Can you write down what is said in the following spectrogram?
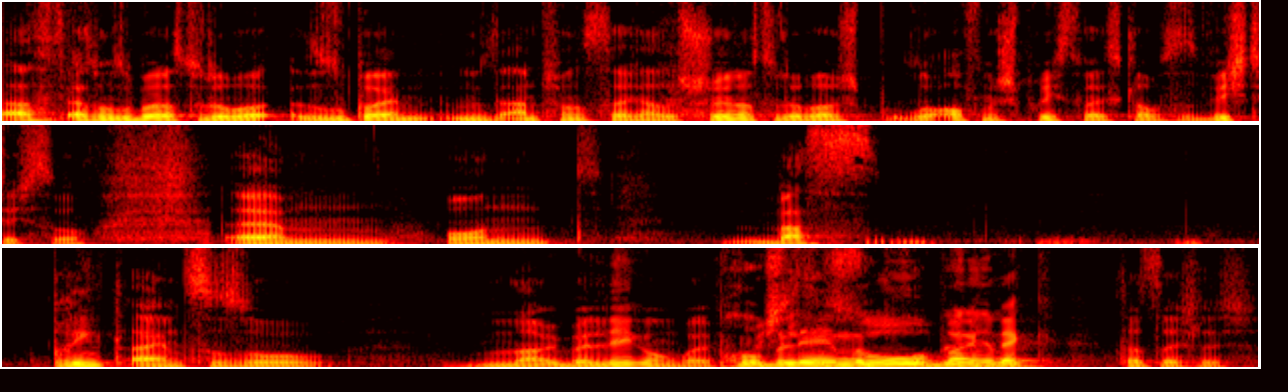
erstmal super, dass du darüber, super in, in Anführungszeichen, also schön, dass du darüber so offen sprichst, weil ich glaube, es ist wichtig so. Ähm, und was bringt einen zu so einer Überlegung? Weil Probleme, so Probleme. weit weg tatsächlich.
